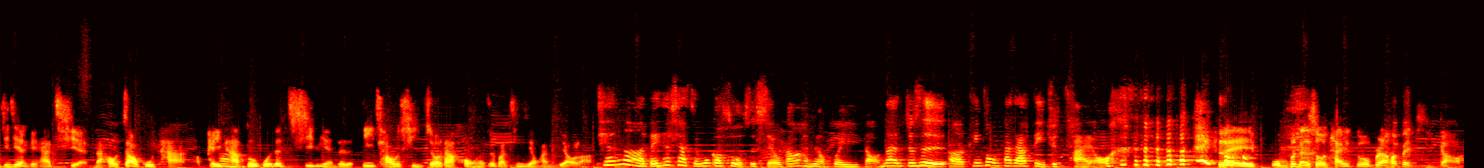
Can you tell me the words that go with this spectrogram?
经纪人给他钱，然后照顾他，陪他度过这七年的低潮期之后，他红了就把经纪人换掉了。天哪！等一下下节目告诉我是谁，我刚刚还没有会议到，那就是呃，听众大家自己去猜哦。对我们不能说太多，不然会被提告。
